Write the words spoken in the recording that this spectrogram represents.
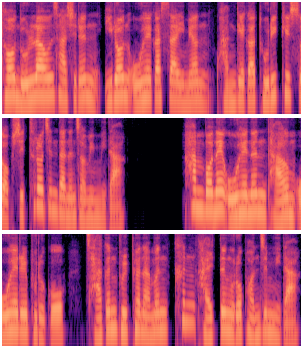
더 놀라운 사실은 이런 오해가 쌓이면 관계가 돌이킬 수 없이 틀어진다는 점입니다. 한 번의 오해는 다음 오해를 부르고 작은 불편함은 큰 갈등으로 번집니다.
